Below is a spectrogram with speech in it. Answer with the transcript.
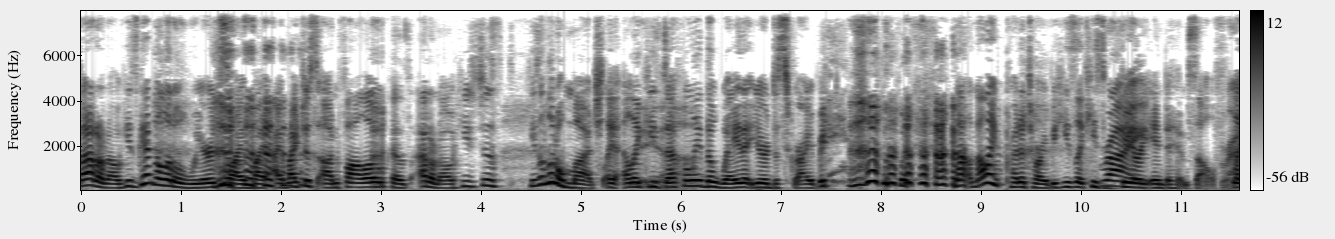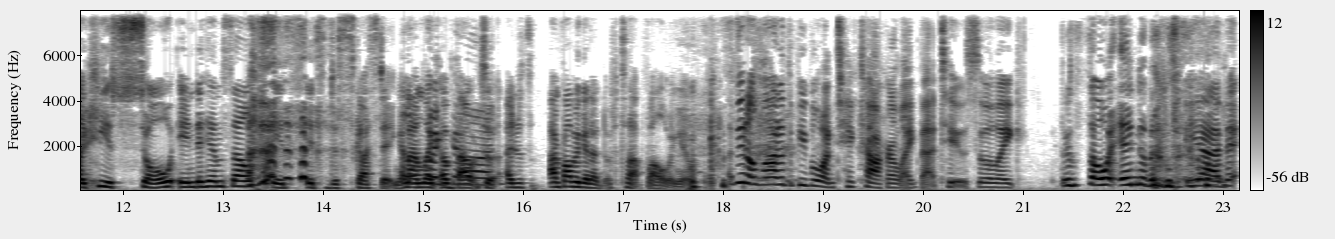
but I don't know. He's getting a little weird, so I might I might just unfollow because I don't know. He's just He's a little much. Like like he's Yeah. definitely the way that you're describing. not not like predatory, but he's like he's Right. very into himself. Like he is so into himself. It's it's disgusting. And Oh I'm like about God. to I just I'm probably going to stop following him 'cause I mean, a lot of the people on TikTok are like that too. So like, they're so into themselves. yeah, th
